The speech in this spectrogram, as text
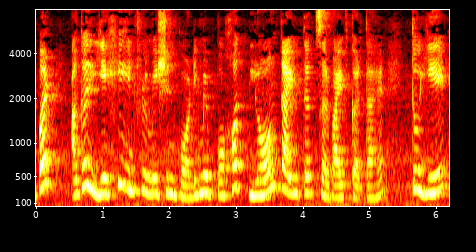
बट अगर यही इन्फ्लेमेशन बॉडी में बहुत लॉन्ग टाइम तक सर्वाइव करता है तो ये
